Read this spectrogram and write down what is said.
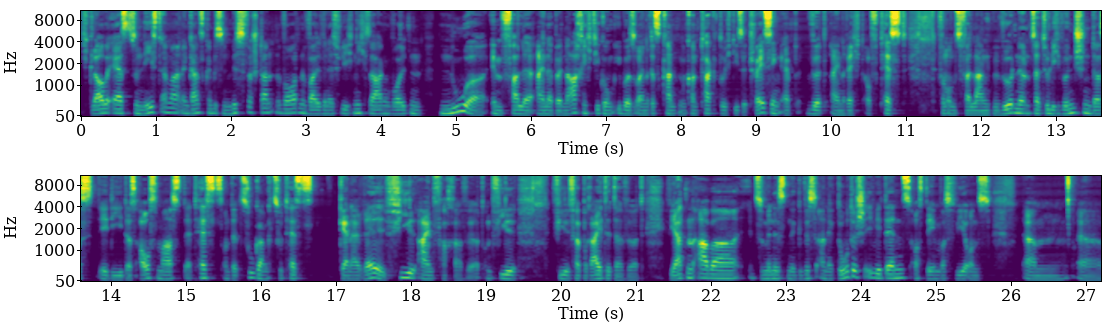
ich glaube, er ist zunächst einmal ein ganz klein bisschen missverstanden worden, weil wir natürlich nicht sagen wollten, nur im Falle einer Benachrichtigung über so einen riskanten Kontakt durch diese Tracing-App wird ein Recht auf Test von uns verlangt. Wir würden uns natürlich wünschen, dass die, das Ausmaß der Tests und der Zugang zu Tests generell viel einfacher wird und viel viel verbreiteter wird. Wir hatten aber zumindest eine gewisse anekdotische Evidenz aus dem, was wir uns ähm, äh,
